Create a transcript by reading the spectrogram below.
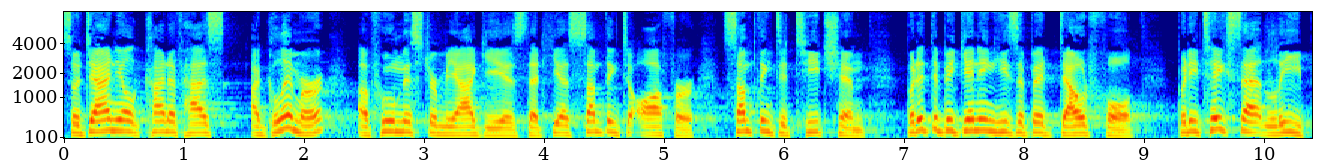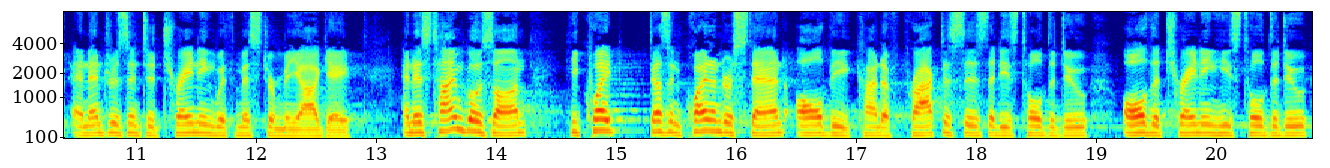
So Daniel kind of has a glimmer of who Mr. Miyagi is, that he has something to offer, something to teach him. But at the beginning, he's a bit doubtful. But he takes that leap and enters into training with Mr. Miyagi. And as time goes on, he quite doesn't quite understand all the kind of practices that he's told to do, all the training he's told to do.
